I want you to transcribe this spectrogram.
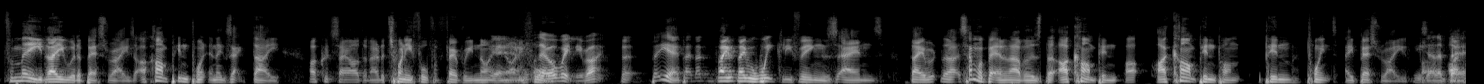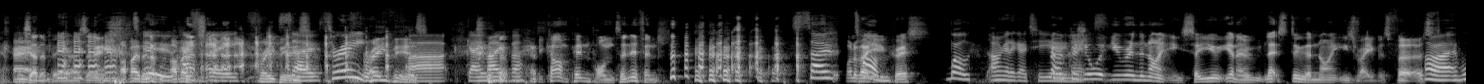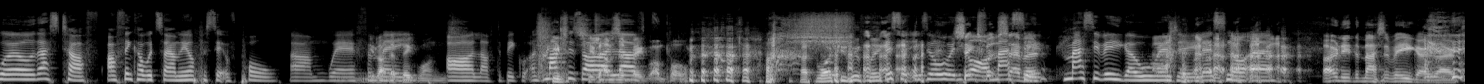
for me, they were the best raves. I can't pinpoint an exact day. I could say, I don't know, the 24th of February, 1994. They were weekly, right? But but yeah, but they they were weekly things, and they were- like, some were better than others. But I can't pin I, I can't pinpoint pinpoint a best rave. He's but had a I beer. can. He's had a beer, hasn't he? I've had, Two, a, I've had actually. three beers. So three. Three beers. Fuck, game over. You can't pinpoint anything. So, What about Tom, you, Chris? Well, I'm going to go to you. No, because you were, you were in the nineties, so you you know, let's do the nineties ravers first. All right. Well, that's tough. I think I would say I'm the opposite of Paul, um, where for You me, like the big ones. I love the big ones as much as she I loves a love. big one, Paul. That's why she's with me. Listen, he's already Six got a massive, seven. massive ego already. Let's not. Uh, Only the massive ego, though.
